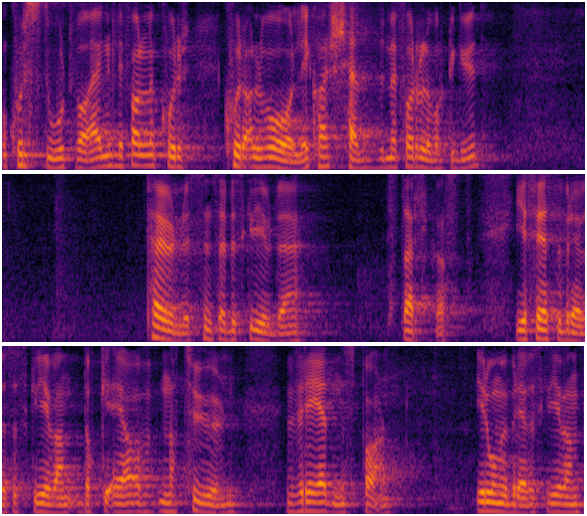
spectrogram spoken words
Og hvor stort var egentlig fallet? Hvor, hvor alvorlig? Hva har skjedd med forholdet vårt til Gud? Paulus syns jeg beskriver det sterkest. I Efeserbrevet skriver han dere er av naturen vredens barn. I Romerbrevet skriver han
